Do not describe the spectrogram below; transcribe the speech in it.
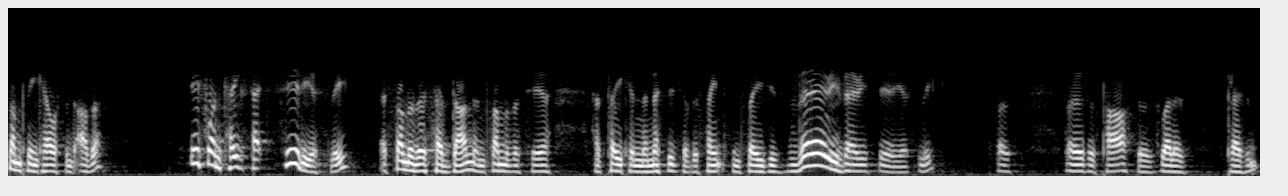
something else and other. If one takes that seriously, as some of us have done, and some of us here have taken the message of the saints and sages very, very seriously, both those as past as well as present,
